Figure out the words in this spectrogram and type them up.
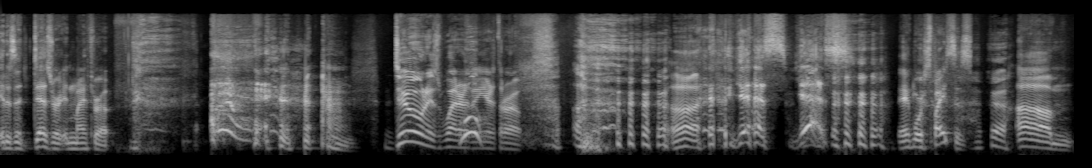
it is a desert in my throat. Dune is wetter Woo. than your throat. uh, yes, yes. They have more spices. Yeah. Um,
